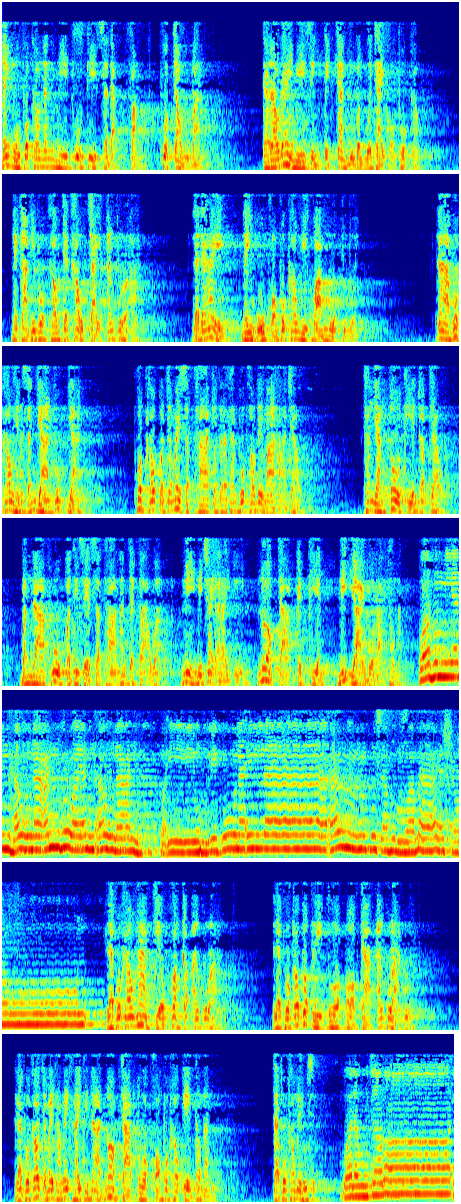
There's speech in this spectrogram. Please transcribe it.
ในหมู่พวกเขานั้นมีผู้ที่สดับฟังพวกเจ้าอยู่บ้าแต่เราได้มีสิ่งปิดกั้นอยู่บนหัวใจของพวกเขา ในการที่พวกเขาจะเข้าใจอัลกุรอาน และได้ในหูของพวกเขามีความหนวกอยู่ด้วยและหากพวกเขาเห็นสัญญาณทุกอย่าง พวกเขาก็จะไม่ศรัทธาจนกระทั่งพวกเขาได้มาหาเจ้า ทั้งยังโต้เถียงกับเจ้า บรรดาผู้ปฏิเสธศรัทธานั้นจะกล่าวว่า นี่ไม่ใช่อะไรอื่น นอกจากเป็นเพียงนิยายโบราณเท่านั้นและพวกเขาห้ามเกี่ยวข้องกับอัลกุรอานและพวกเขาก็ปลีกตัวออกจากอัลกุรอานด้วย และพวกเขาจะไม่ทำให้ใครพินาศนอกจากตัวของพวกเขาเองเท่านั้น แต่พวกเขาไม่รู้สึก ولو ترى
